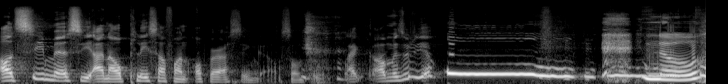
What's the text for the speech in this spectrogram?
I'll see Mercy and I'll place her for an opera singer or something. like, I'm here. No.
